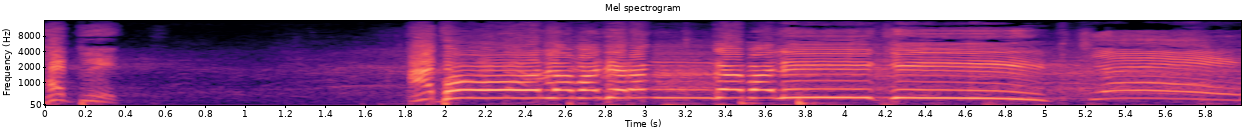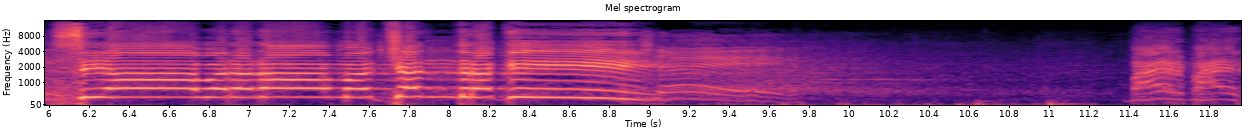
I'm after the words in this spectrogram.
हॅट्रिक बोल बजरंग बली की जय. सियावर रामचंद्र की. बाहेर बाहेर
